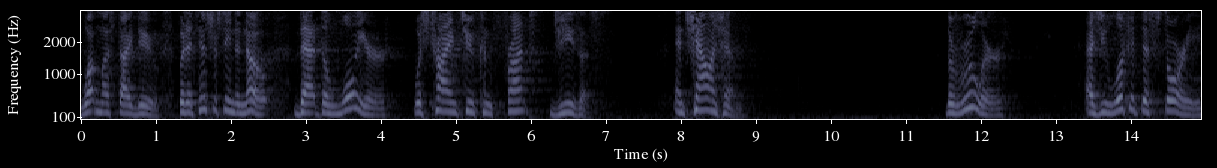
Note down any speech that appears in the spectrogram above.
What must I do? But it's interesting to note that the lawyer was trying to confront Jesus and challenge him. The ruler, as you look at this story,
